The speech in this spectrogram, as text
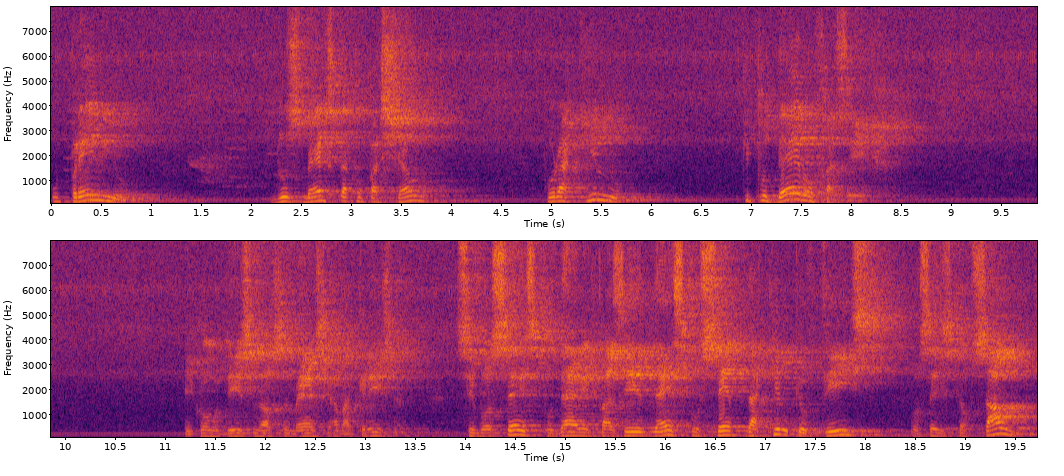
o prêmio dos mestres da compaixão por aquilo que puderam fazer e como disse nosso mestre Ramakrishna, se vocês puderem fazer 10% daquilo que eu fiz, vocês estão salvos.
